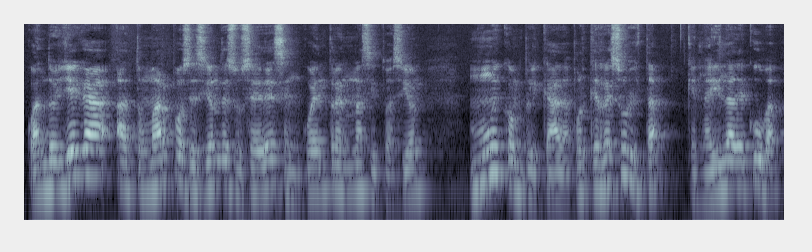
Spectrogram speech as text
Cuando llega a tomar posesión de su sede se encuentra en una situación muy complicada porque resulta que en la isla de Cuba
